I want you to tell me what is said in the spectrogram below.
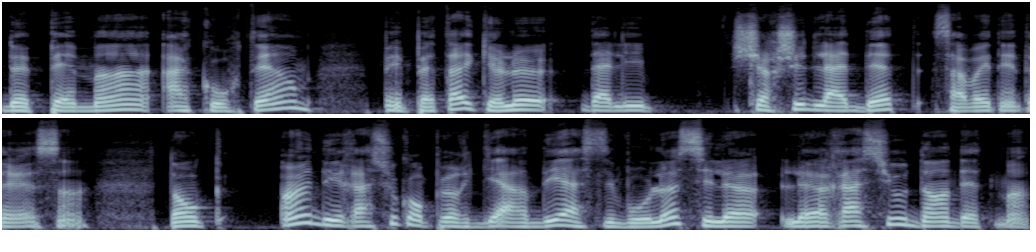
de paiement à court terme, mais peut-être que là, d'aller chercher de la dette, ça va être intéressant. Donc, un des ratios qu'on peut regarder à ce niveau-là, c'est le, ratio d'endettement.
